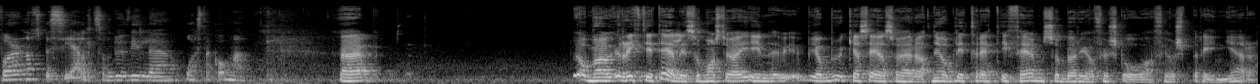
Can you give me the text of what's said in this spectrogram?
var det något speciellt som du ville åstadkomma? Uh om jag är riktigt ärlig så måste jag in, Jag brukar säga så här att när jag blir 35 så börjar jag förstå varför jag springer.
